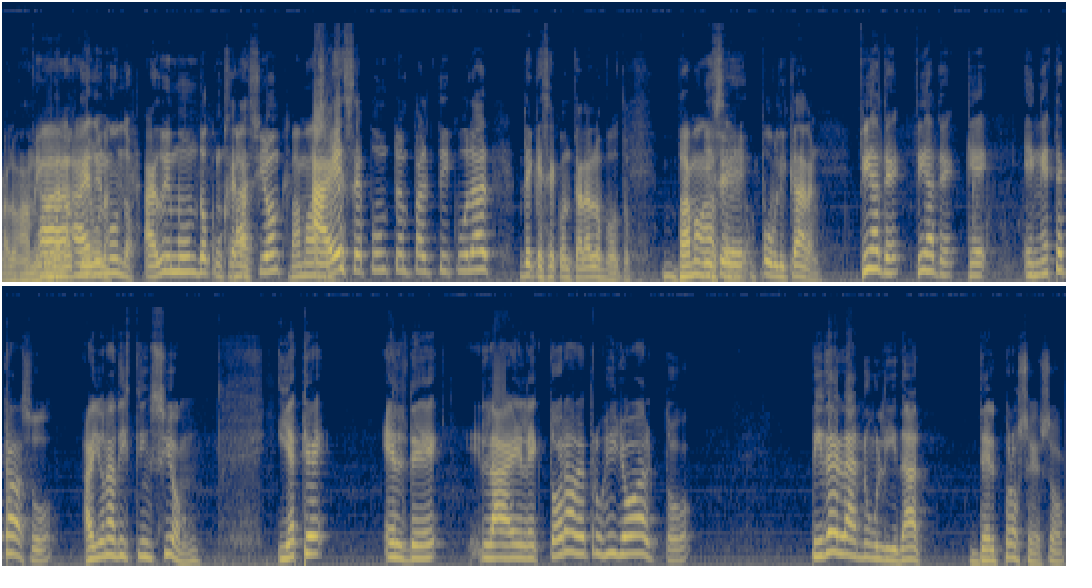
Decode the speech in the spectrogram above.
a los amigos A- de a Noti1, Edwin Mundo. A Edwin Mundo con relación vamos a a, ese punto en particular de que se contaran los votos Vamos a y se hacerlo. publicaran. Fíjate, fíjate que en este caso hay una distinción y es que el de la electora de Trujillo Alto pide la nulidad del proceso.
